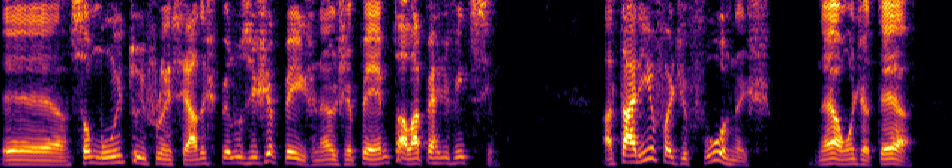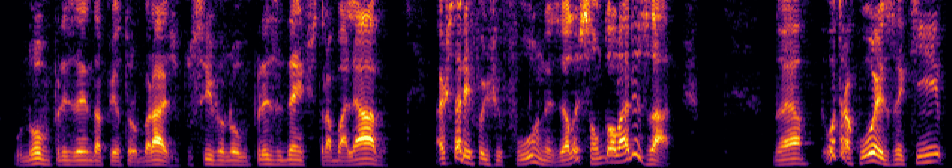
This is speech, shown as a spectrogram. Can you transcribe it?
é, são muito influenciadas pelos IGPs, né? O GPM está lá perto de 25. A tarifa de Furnas, né, onde até o novo presidente da Petrobras, o possível novo presidente, trabalhava, as tarifas de Furnas elas são dolarizadas. Né? Outra coisa é que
